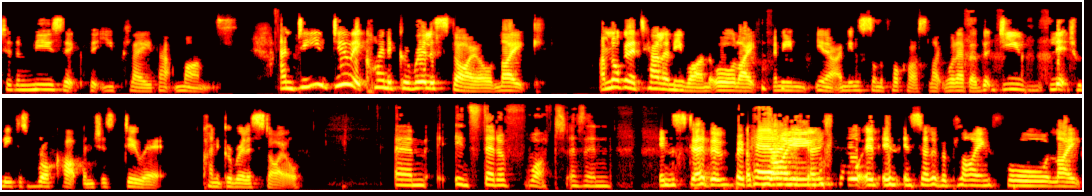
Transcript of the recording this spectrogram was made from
to the music that you play that month? And do you do it kind of guerrilla style? Like, I'm not going to tell anyone, or like, I mean, you know, I mean, this is on the podcast, like whatever, but do you literally just rock up and just do it kind of guerrilla style? Um, instead of what? As in, instead of applying for in, in, instead of applying for like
